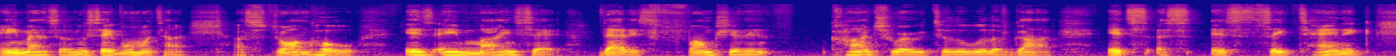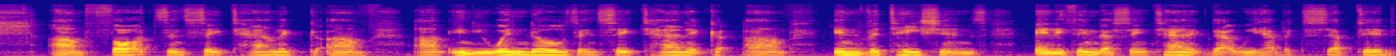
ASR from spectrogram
Amen. So, let me say one more time. A stronghold is a mindset that is functioning contrary to the will of God. It's a, it's satanic um, thoughts and satanic um, um, innuendos and satanic um, invitations, anything that's satanic that we have accepted.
